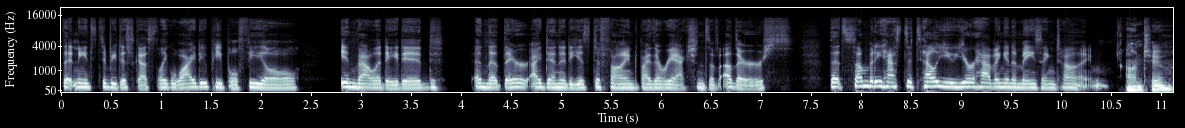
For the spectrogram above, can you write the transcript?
that needs to be discussed. Like, why do people feel invalidated and that their identity is defined by the reactions of others? That somebody has to tell you you're having an amazing time. Aren't you?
